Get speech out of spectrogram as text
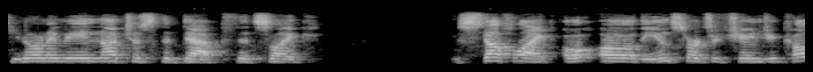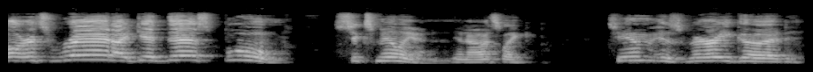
Do you know what I mean? Not just the depth. It's like stuff like, oh, oh, the inserts are changing color. It's red. I did this. Boom, six million. You know, it's like Tim is very good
